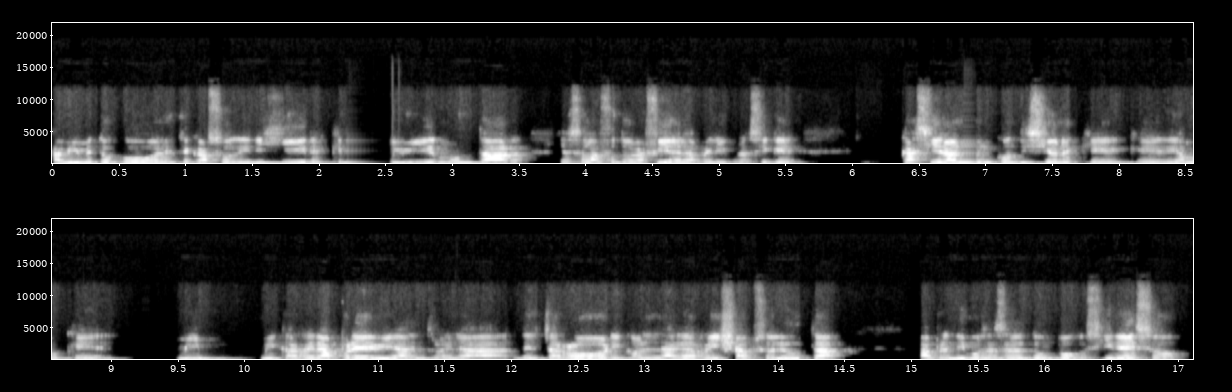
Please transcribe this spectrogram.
a mí me tocó en este caso dirigir, escribir, montar y hacer la fotografía de la película. Así que casi eran condiciones que, que digamos, que mi, carrera previa dentro de la, del terror y con la guerrilla absoluta, aprendimos a hacer todo un poco. Sin eso,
